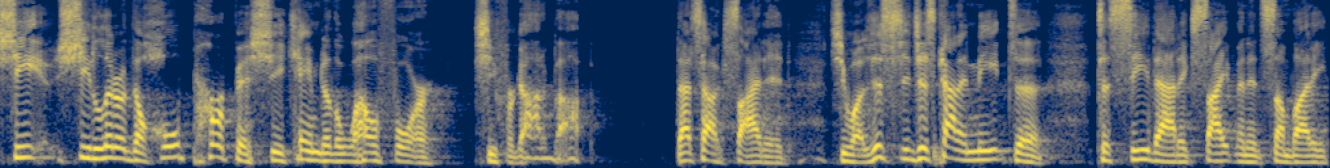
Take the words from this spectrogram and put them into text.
She, she literally, the whole purpose she came to the well for, she forgot about. That's how excited she was. Just, just kind of neat to, to see that excitement in somebody.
